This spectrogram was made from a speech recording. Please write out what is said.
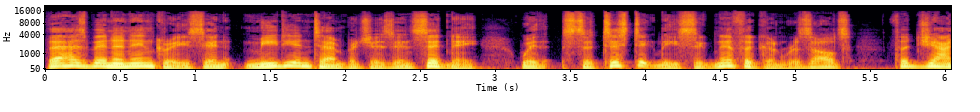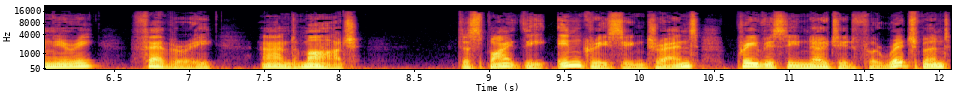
there has been an increase in median temperatures in Sydney, with statistically significant results for January, February, and March. Despite the increasing trends previously noted for Richmond,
